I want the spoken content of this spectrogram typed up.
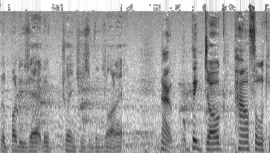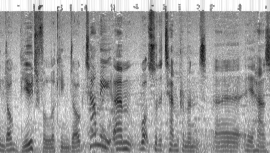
the bodies out of the trenches and things like that. Now, big dog, powerful looking dog, beautiful looking dog. Tell me um, what sort of temperament uh, he has.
